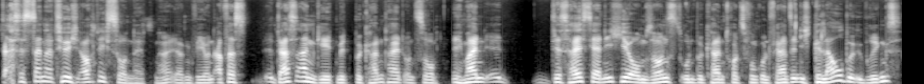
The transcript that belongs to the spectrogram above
Das ist dann natürlich auch nicht so nett, ne, irgendwie. Und ab was das angeht mit Bekanntheit und so, ich meine, äh, das heißt ja nicht hier umsonst unbekannt trotz Funk und Fernsehen. Ich glaube übrigens,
